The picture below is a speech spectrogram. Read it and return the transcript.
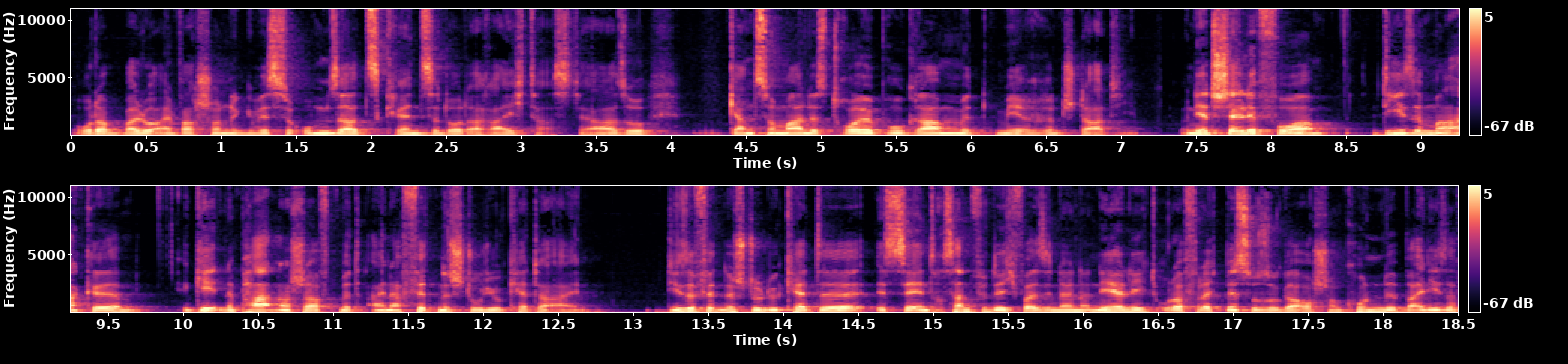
oder weil du einfach schon eine gewisse Umsatzgrenze dort erreicht hast. Ja, also ganz normales Treueprogramm mit mehreren Stati. Und jetzt stell dir vor, diese Marke geht eine Partnerschaft mit einer Fitnessstudio-Kette ein. Diese Fitnessstudio-Kette ist sehr interessant für dich, weil sie in deiner Nähe liegt oder vielleicht bist du sogar auch schon Kunde bei dieser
